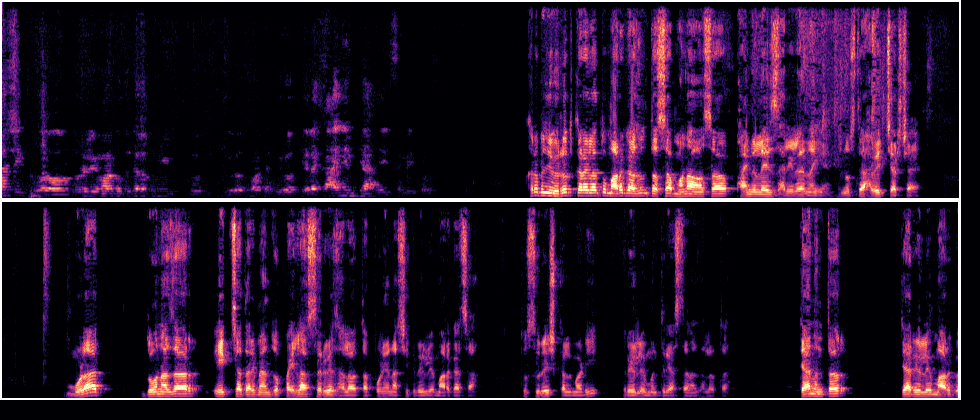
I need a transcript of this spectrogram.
नाशिक अं, जो त्याला तुम्ही विरोध थोडक्यात विरोध केलाय. काय नेमके आहे सगळी खरं म्हणजे विरोध करायला तो मार्ग अजून तसा म्हणा असा फायनलाइज झालेला नाही आहे नुसत्या हवेत चर्चा आहे. मुळात दोन हजार एकच्या दरम्यान जो पहिला सर्वे झाला होता पुणे नाशिक रेल्वे मार्गाचा तो सुरेश कलमाडी रेल्वे मंत्री असताना झाला होता. त्यानंतर त्या रेल्वे मार्ग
